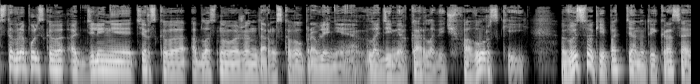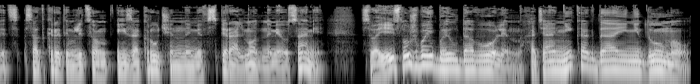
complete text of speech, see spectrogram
Ставропольского отделения Терского областного жандармского управления Владимир Карлович Фаворский, высокий подтянутый красавец с открытым лицом и закрученными в спираль модными усами, своей службой был доволен, хотя никогда и не думал,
